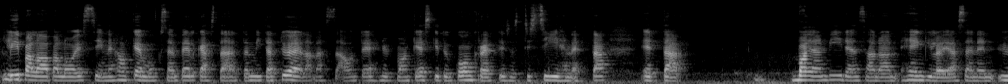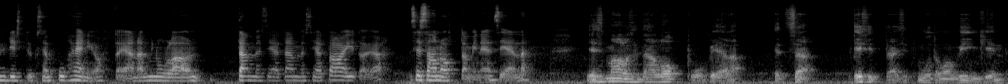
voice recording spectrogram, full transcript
liipalaapaloi sinne hakemukseen pelkästään, että mitä työelämässä on tehnyt, vaan keskityn konkreettisesti siihen, että, että vajan 500 henkilöjäsenen yhdistyksen puheenjohtajana minulla on tämmöisiä tämmöisiä taitoja, se sanottaminen siellä. Ja sitten mä haluaisin tähän loppuun vielä, että sä esittäisit muutaman vinkin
